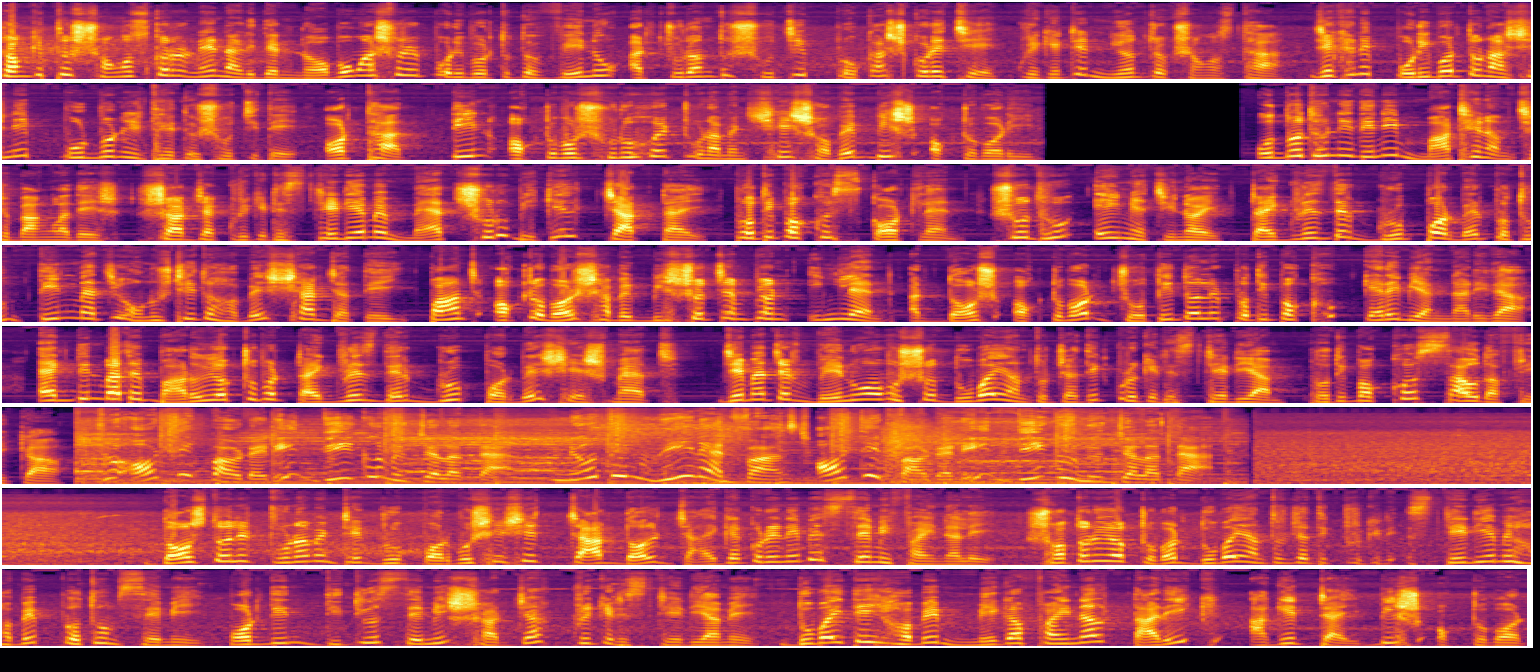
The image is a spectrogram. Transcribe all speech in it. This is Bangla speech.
সংক্ষিপ্ত সংস্করণে নারীদের নবম আসরের পরিবর্তিত ভেনু আর চূড়ান্ত সূচি প্রকাশ করেছে ক্রিকেটের নিয়ন্ত্রক সংস্থা, যেখানে পরিবর্তন আসেনি পূর্ব নির্ধারিত সূচিতে। অর্থাৎ তিন অক্টোবর শুরু হয়ে টুর্নামেন্ট শেষ হবে বিশ অক্টোবরই। উদ্বোধনী দিনই মাঠে নামছে বাংলাদেশ। শারজা ক্রিকেট স্টেডিয়ামে ম্যাচ শুরু বিকেল চারটায়। প্রতিপক্ষ স্কটল্যান্ড। শুধু এই ম্যাচই নয়, টাইগ্রেসদের গ্রুপ পর্বের প্রথম তিন ম্যাচই অনুষ্ঠিত হবে শারজাতেই পাঁচ অক্টোবর সাবেক বিশ্ব চ্যাম্পিয়ন ইংল্যান্ড আর দশ অক্টোবর জ্যোতি দলের প্রতিপক্ষ ক্যারিবিয়ান নারীরা। একদিন বাদে বারোই অক্টোবর টাইগ্রেসদের গ্রুপ পর্বের শেষ ম্যাচ। যে ম্যাচের ভেনু অবশ্য দুবাই আন্তর্জাতিক ক্রিকেট স্টেডিয়াম প্রতিপক্ষ সাউথ আফ্রিকা অর্ধেক পাউডারে দ্বিগুণ উজ্জ্বলতা। নতুন রিন অ্যাডভান্স অর্ধেক পাউডারে দ্বিগুণ উজ্জ্বলতা। দশ দলের টুর্নামেন্টে গ্রুপ পর্ব শেষে চার দল জায়গা করে নেবে সেমিফাইনালে সতেরোই অক্টোবর দুবাই আন্তর্জাতিক ক্রিকেট স্টেডিয়ামে হবে প্রথম সেমি পরদিন দ্বিতীয় সেমি শারজা ক্রিকেট স্টেডিয়ামে দুবাইতেই হবে মেগা ফাইনাল তারিখ আগেরটাই বিশ অক্টোবর।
